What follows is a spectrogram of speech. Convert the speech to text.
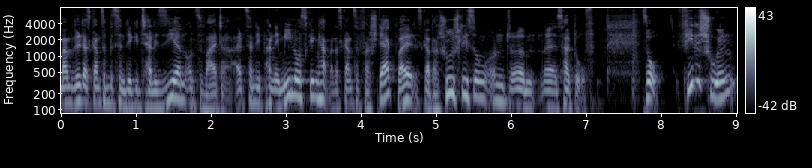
Man will das Ganze ein bisschen digitalisieren und so weiter. Als dann die Pandemie losging, hat man das Ganze verstärkt, weil es gab ja Schulschließungen und ähm, ne, ist halt doof. So, viele Schulen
